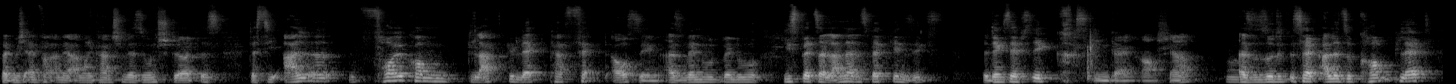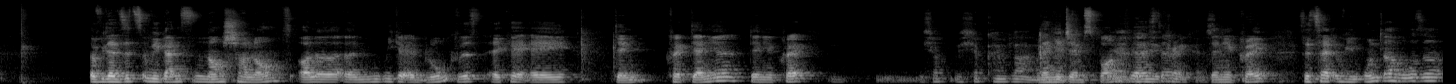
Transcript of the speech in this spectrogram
was mich einfach an der amerikanischen Version stört, ist, dass die alle vollkommen glatt geleckt, perfekt aussehen. Also wenn du, wenn du Lisbeth Salander ins Bett gehen siehst, da denkst selbst ich, krass, einen geilen Arsch, ja. Also so, das ist halt alle so komplett irgendwie dann sitzt irgendwie ganz nonchalant alle äh, Michael Blomqvist, a.k.a. Dan Craig Daniel, Daniel Craig, Ich habe ich hab keinen Plan. na hier James Bond, Ja, wie Daniel heißt der? Craig heißt Daniel Craig sitzt halt irgendwie in Unterhose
